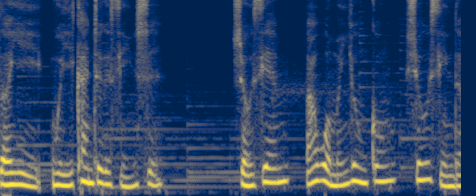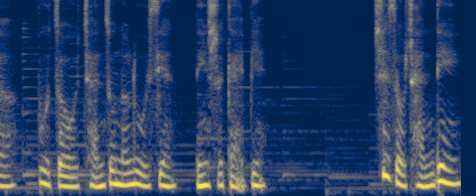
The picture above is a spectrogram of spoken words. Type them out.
所以我一看这个形式，首先把我们用功修行的不走禅宗的路线临时改变，是走禅定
